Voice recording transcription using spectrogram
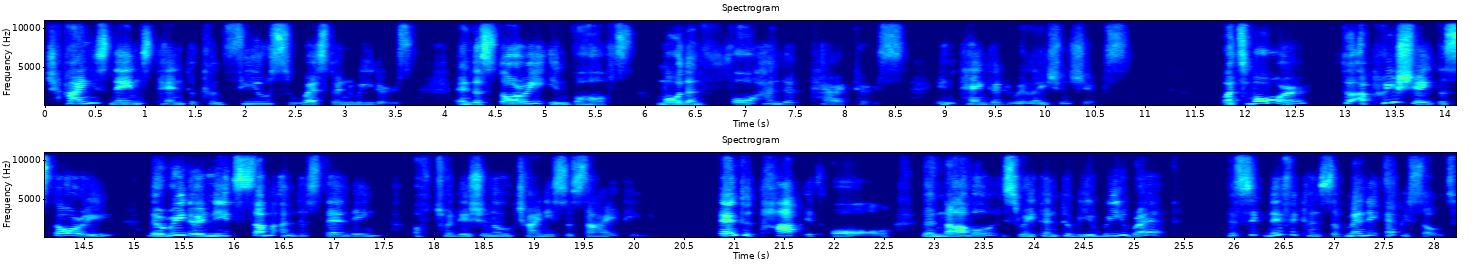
Chinese names tend to confuse Western readers, and the story involves more than 400 characters in tangled relationships. What's more, to appreciate the story, the reader needs some understanding of traditional Chinese society. And to top it all, the novel is written to be reread. The significance of many episodes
